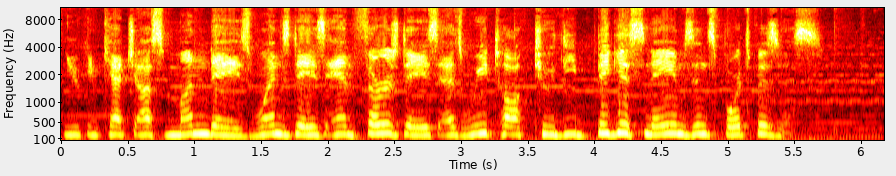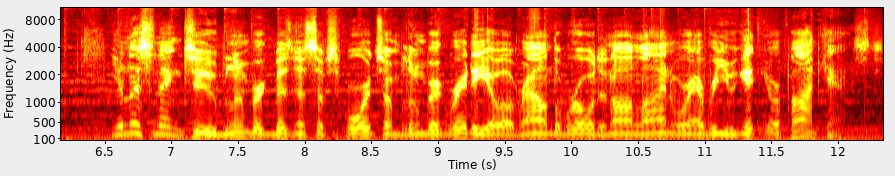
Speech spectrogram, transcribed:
You can catch us Mondays, Wednesdays, and Thursdays as we talk to the biggest names in sports business. You're listening to Bloomberg Business of Sports on Bloomberg Radio around the world and online wherever you get your podcasts.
